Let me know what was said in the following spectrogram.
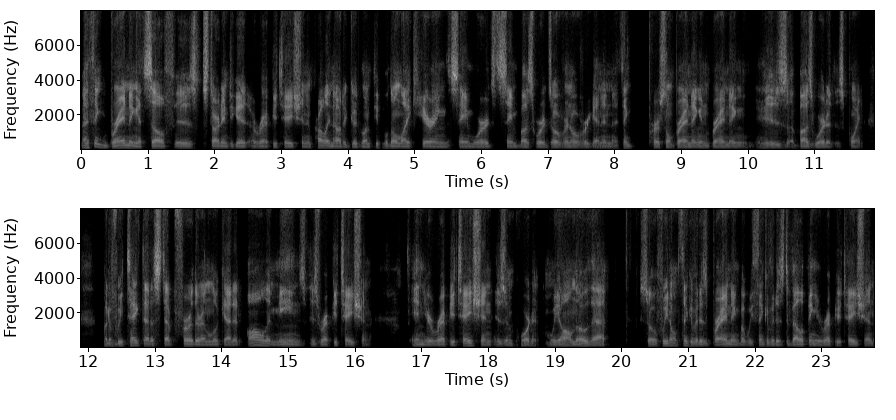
I think branding itself is starting to get a reputation and probably not a good one. People don't like hearing the same words, the same buzzwords over and over again. And I think personal branding and branding is a buzzword at this point. But if mm-hmm. we take that a step further and look at it, all it means is reputation and your reputation is important. We all know that. So if we don't think of it as branding, but we think of it as developing your reputation,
